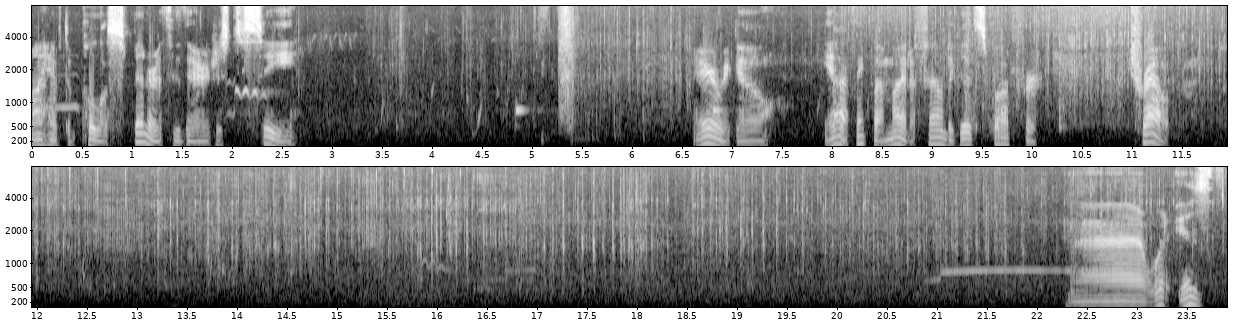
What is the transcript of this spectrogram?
Might have to pull a spinner through there just to see. There we go. Yeah, I think I might have found a good spot for trout. Uh, what is...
